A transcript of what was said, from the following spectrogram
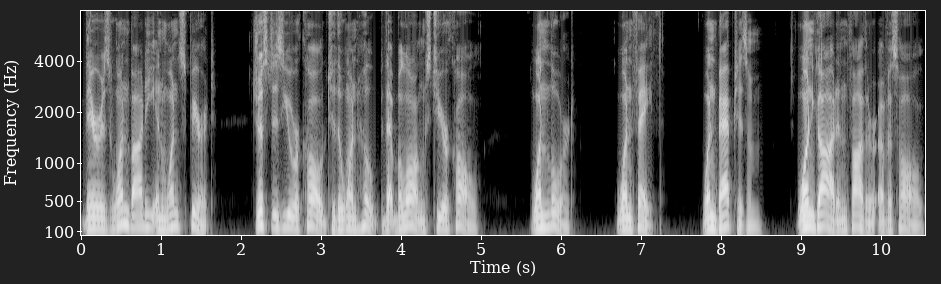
There is one body and one Spirit, just as you are called to the one hope that belongs to your call one Lord, one faith, one baptism, one God and Father of us all,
